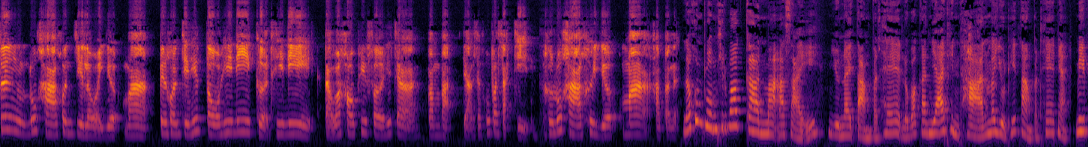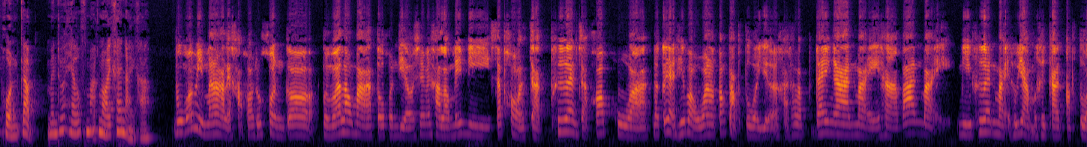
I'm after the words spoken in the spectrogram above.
ซึ่งลูกค้าคนจีนเราเยอะมาก เป็นคนจีนที่โตที่นี่เกิดที่นี่ แต่ว่าเขา prefer ที่จะบำบัดอยากจะพูดภาษาจีน คือลูกค้าคือเยอะมากค่ะตอนนี้แล้วคุณบูมคิดว่าการมาอาศัยอยู่ในต่างประเทศ หรือว่าการย้ายถิ่นฐานมาอยู่ที่ต่างประเทศเนี่ยมีผลกับ mental health มากน้อยแค่ไหนคะบูมว่ามีมากเลยค่ะ เพราะทุกคนก็เหมือนว่าเรามาตัวคนเดียวใช่ไหมคะ เราไม่มี support จากเพื่อนจากครอบครัว แล้วก็อย่างที่บอกว่าเราต้องปรับตัวเยอะค่ะ ถ้าแบบได้งานใหม่หาบ้านใหม่ มีเพื่อนใหม่ทุกอย่างมันคือการปรับตัว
